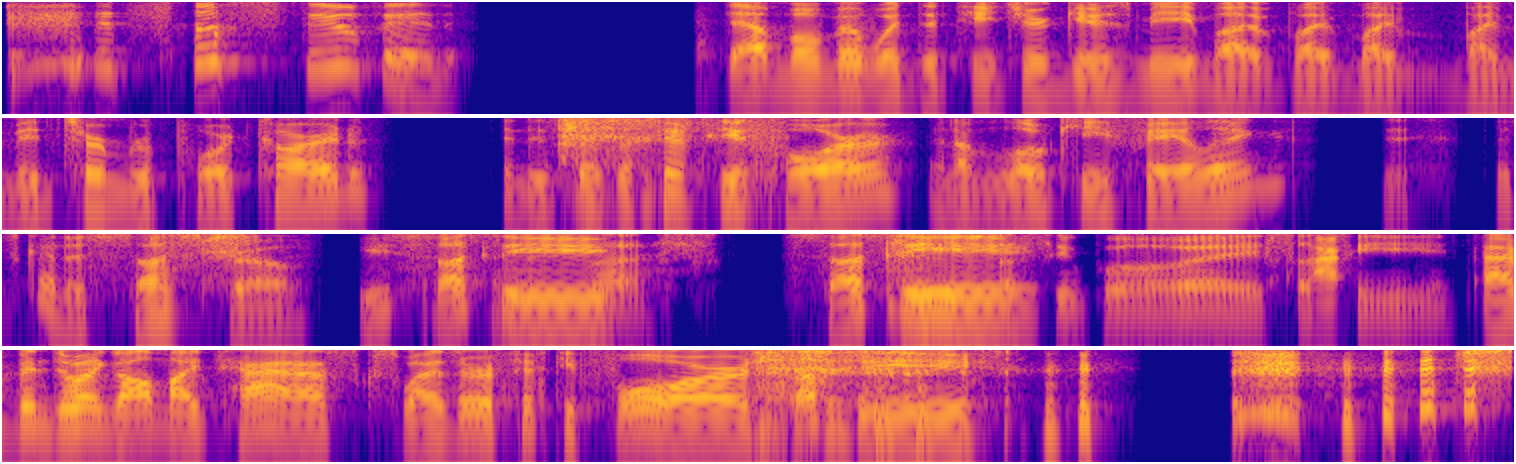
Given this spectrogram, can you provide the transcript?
it's so stupid. That moment when the teacher gives me my, my, my, my midterm report card and it says a 54 and I'm low key failing. It's kind of sus, bro. You sussy. Sus. Sussy. Sussy boy. Sussy. I've been doing all my tasks. Why is there a 54? Sussy.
